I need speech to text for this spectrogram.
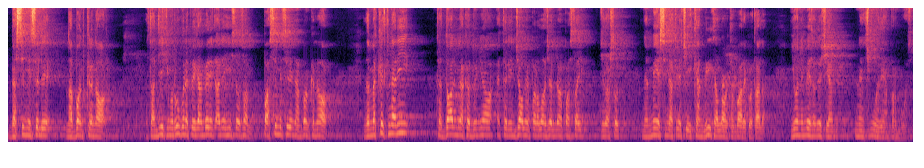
Besimi i cili na bën krenar. Dhe ta ndjekim rrugën e pejgamberit alejhi selam, pasimi i cili na bën krenar. Dhe me këtë krenari të dalim nga kjo dunja e të ringjallemi para Allahut xhelle ve ala pastaj gjithashtu në mesin e atyre që i ka ngrit Allahu tebareke ve teala. Jo në mesin e atyre që janë nënçmuar dhe janë përbuz.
